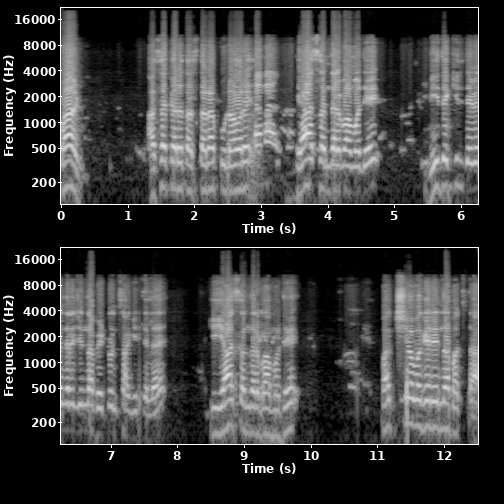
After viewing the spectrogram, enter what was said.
पण असं करत असताना कुणावर या संदर्भामध्ये मी देखील देवेंद्रजींना भेटून सांगितलेलं आहे की या संदर्भामध्ये पक्ष वगैरे न बघता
